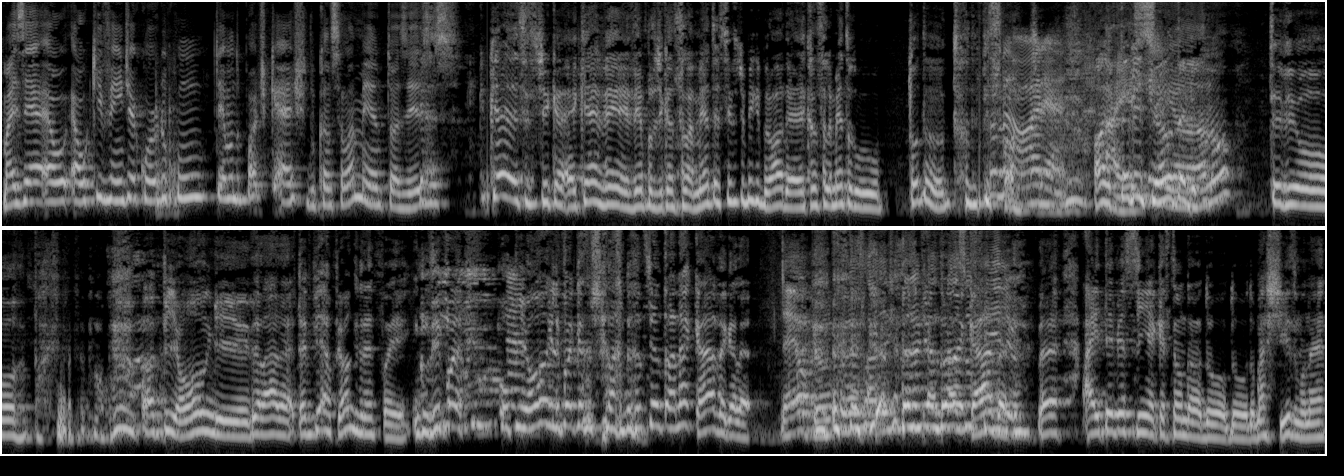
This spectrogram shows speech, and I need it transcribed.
Mas é, é, o, é o que vem de acordo com o tema do podcast, do cancelamento. Às vezes. Quer assistir, é, quer ver exemplos de cancelamento? Assiste Big Brother. É cancelamento do todo, todo episódio. Toda hora. Olha, Ah, teve esse ano, ano- teve o. A Pyong, sei lá, né? Teve, é, o Pyong, né? Foi. Inclusive, foi, o Pyong ele foi cancelado antes de entrar na casa, galera. É, o que foi cancelado Antes de casa entrar na casa. né? Aí teve assim a questão do, do, do- do machismo, né?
